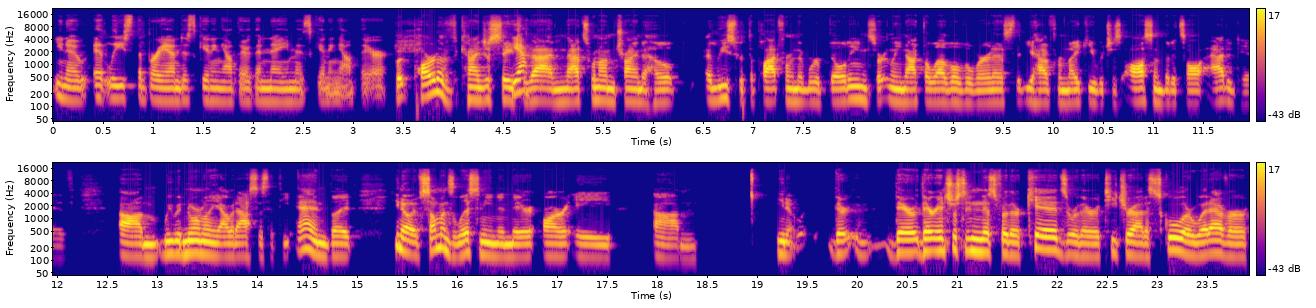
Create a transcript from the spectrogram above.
you know at least the brand is getting out there the name is getting out there but part of can i just say Yeah. to that and that's what i'm trying to hope at least with the platform that we're building certainly not the level of awareness that you have from nike which is awesome but it's all additive. Um, we would normally i would ask this at the end but you know if someone's listening and there are a um, you know they're they're they're interested in this for their kids or they're a teacher at a school or whatever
